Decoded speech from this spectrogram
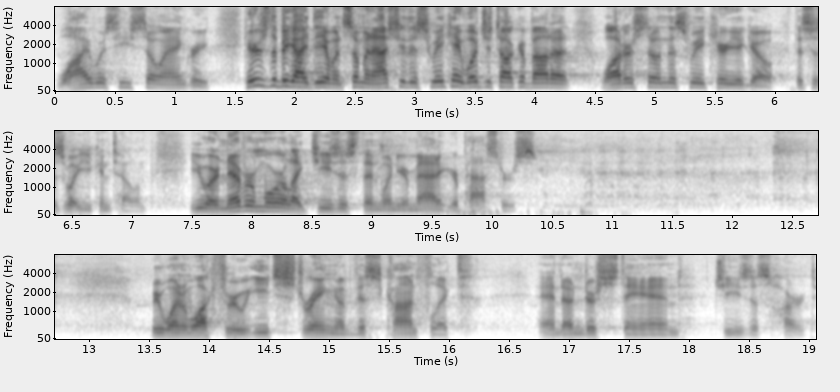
Why was he so angry? Here's the big idea when someone asks you this week, hey, what'd you talk about at Waterstone this week? Here you go. This is what you can tell them. You are never more like Jesus than when you're mad at your pastors. we want to walk through each string of this conflict and understand Jesus' heart.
